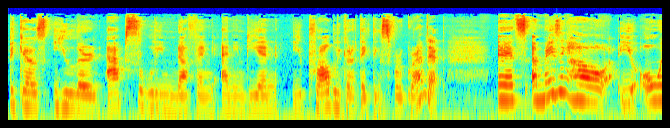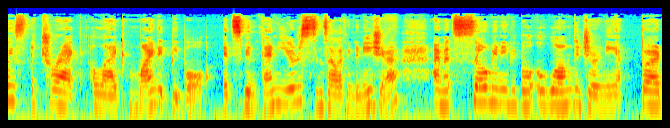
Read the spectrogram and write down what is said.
because you learn absolutely nothing, and in the end, you're probably gonna take things for granted. It's amazing how you always attract like minded people. It's been 10 years since I left Indonesia. I met so many people along the journey, but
